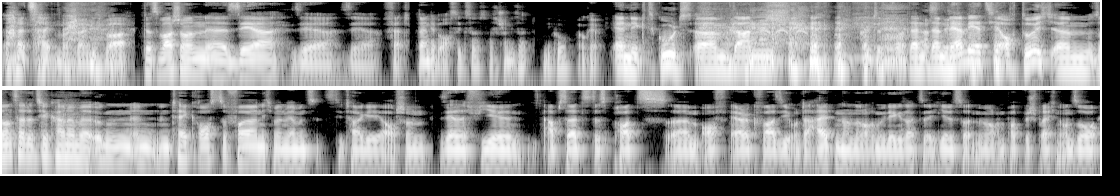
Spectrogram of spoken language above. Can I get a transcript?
aller Zeiten wahrscheinlich war. Das war schon äh, sehr, sehr, sehr fett. Dein Tipp auch Sixers, hast du schon gesagt, Nico? Okay. Er nickt. Gut, ähm, dann, dann, dann wären wir jetzt hier auch durch. Ähm, sonst hat jetzt hier keiner mehr mehr irgendeinen Take rauszufeuern. Ich meine, wir haben uns jetzt die Tage ja auch schon sehr, sehr viel abseits des Pods ähm, off-air quasi unterhalten, haben dann auch immer wieder gesagt, so, hier, das sollten wir noch im Pod besprechen und so.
